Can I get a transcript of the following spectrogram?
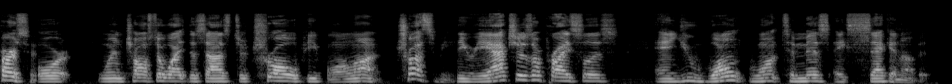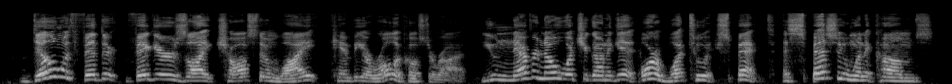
person or when Charleston White decides to troll people online. Trust me, the reactions are priceless and you won't want to miss a second of it. Dealing with fig- figures like Charleston White can be a roller coaster ride. You never know what you're going to get or what to expect, especially when it comes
